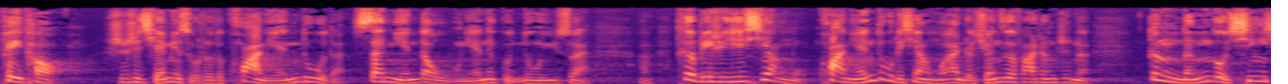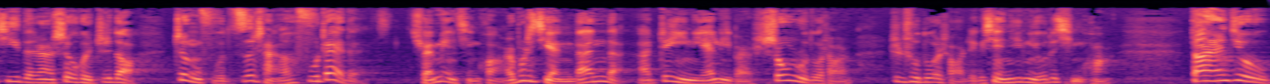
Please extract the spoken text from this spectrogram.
配套实施前面所说的跨年度的三年到五年的滚动预算啊，特别是一些项目跨年度的项目，按照权责发生制呢，更能够清晰的让社会知道政府资产和负债的全面情况，而不是简单的啊这一年里边收入多少、支出多少这个现金流的情况，当然就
